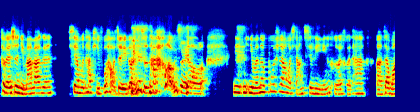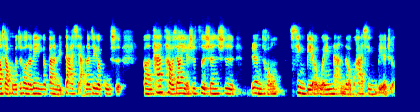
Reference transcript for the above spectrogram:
特别是你妈妈跟羡慕她皮肤好这一段，真是太好笑了。你你们的故事让我想起李银河和他呃在王小波之后的另一个伴侣大侠的这个故事。嗯，他好像也是自身是认同性别为男的跨性别者，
